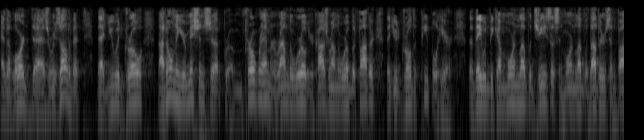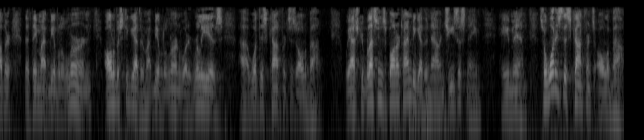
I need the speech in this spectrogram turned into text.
and that, Lord, uh, as a result of it, that you would grow not only your missions uh, program and around the world, your cause around the world, but Father, that you'd grow the people here, that they would become more in love with Jesus and more in love with others, and Father, that they might be able to learn, all of us together might be able to learn what it really is, uh, what this conference is all about. We ask your blessings upon our time together now in Jesus' name. Amen. So, what is this conference all about?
